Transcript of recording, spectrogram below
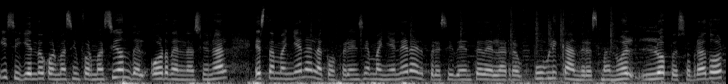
Y siguiendo con más información del orden nacional, esta mañana en la conferencia mañanera el presidente de la República, Andrés Manuel López Obrador,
